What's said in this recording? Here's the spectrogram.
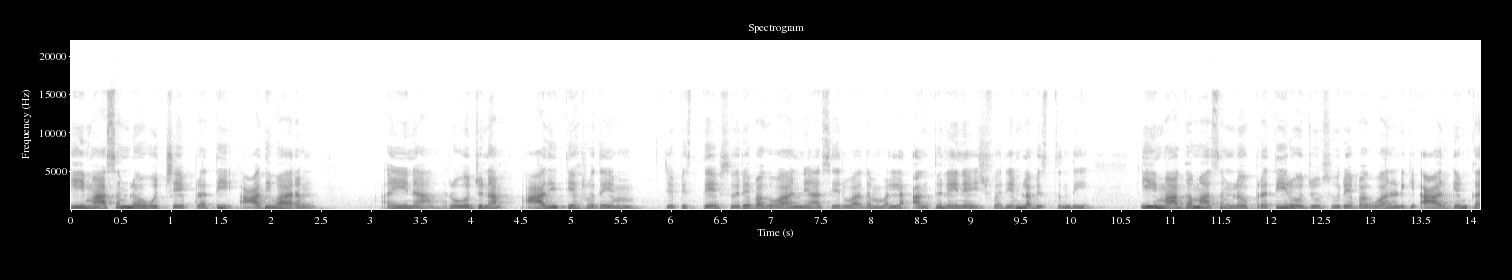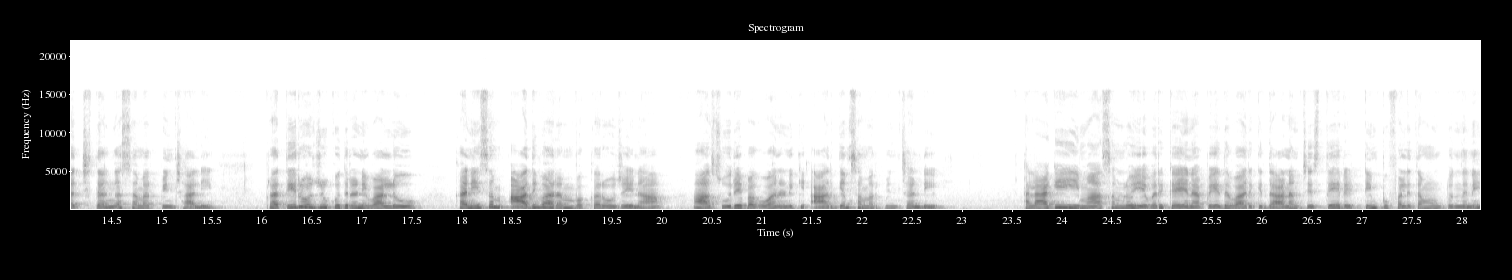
ఈ మాసంలో వచ్చే ప్రతి ఆదివారం అయిన రోజున ఆదిత్య హృదయం జపిస్తే సూర్యభగవాన్ని ఆశీర్వాదం వల్ల అంతులేని ఐశ్వర్యం లభిస్తుంది. ఈ మాఘమాసంలో ప్రతిరోజు సూర్యభగవానుడికి ఆర్ఘ్యం ఖచ్చితంగా సమర్పించాలి. ప్రతిరోజు కుదరని వాళ్ళు కనీసం ఆదివారం ఒక్కరోజైనా ఆ సూర్యభగవానునికి ఆర్ఘ్యం సమర్పించండి. అలాగే ఈ మాసంలో ఎవరికైనా పేదవారికి దానం చేస్తే రెట్టింపు ఫలితం ఉంటుందని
